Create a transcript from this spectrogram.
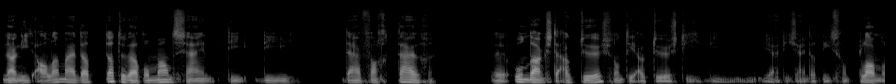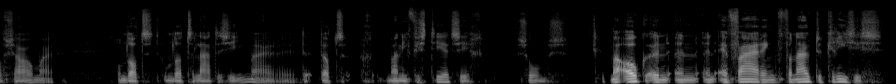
nou niet alle, maar dat, dat er wel romans zijn die, die daarvan getuigen. Ondanks de auteurs, want die auteurs die, die, ja, die zijn dat niet van plan of zo, maar om dat, om dat te laten zien. Maar dat manifesteert zich soms. Maar ook een, een, een ervaring vanuit de crisis.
